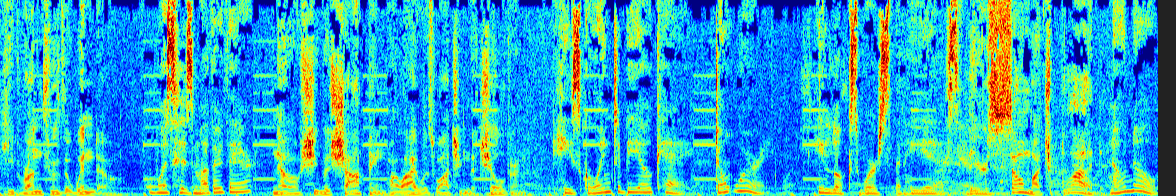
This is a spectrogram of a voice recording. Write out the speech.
He'd run through the window. Was his mother there? No, she was shopping while I was watching the children. He's going to be okay. Don't worry. He looks worse than he is. There's so much blood. No, no,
